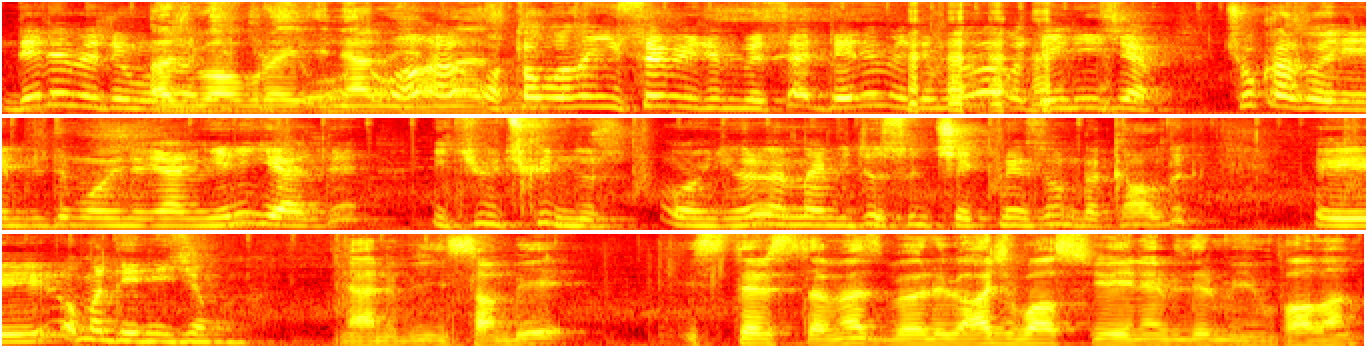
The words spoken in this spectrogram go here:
Denemedim onu Acaba buraya iner mi, inmez mi? Otobana inse miydim mesela denemedim onu ama deneyeceğim. Çok az oynayabildim oyunu yani yeni geldi. 2-3 gündür oynuyorum hemen videosunu çekmeye zorunda kaldık. Ee, ama deneyeceğim onu. Yani bir insan bir ister istemez böyle bir acaba suya inebilir miyim falan.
